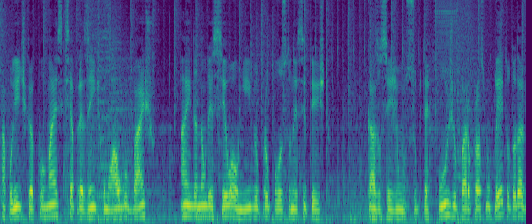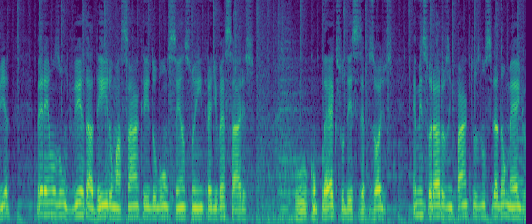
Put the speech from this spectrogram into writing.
A política, por mais que se apresente como algo baixo, ainda não desceu ao nível proposto nesse texto. Caso seja um subterfúgio para o próximo pleito, todavia, veremos um verdadeiro massacre do bom senso entre adversários. O complexo desses episódios é mensurar os impactos no cidadão médio,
